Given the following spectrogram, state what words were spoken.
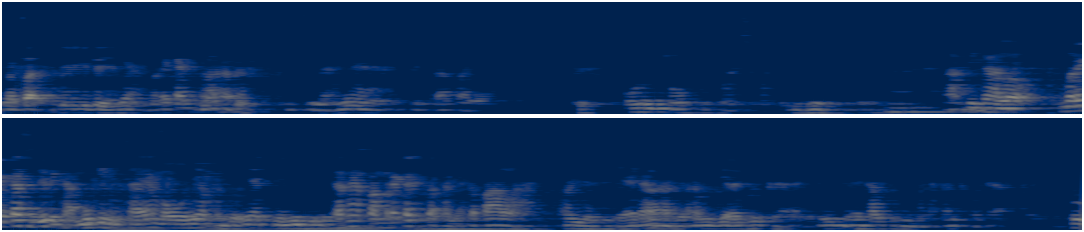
Bapak sendiri gitu ya? ya mereka cuma istilahnya apa ya? Oh ini mau seperti ini. Tapi kalau mereka sendiri nggak mungkin saya maunya bentuknya gini gini. Karena apa? Mereka juga banyak kepala. Oh iya. Ya kan banyak pemikiran juga. Jadi mereka harus menggunakan kepada itu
